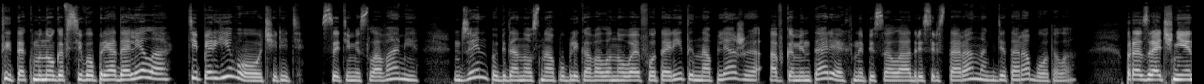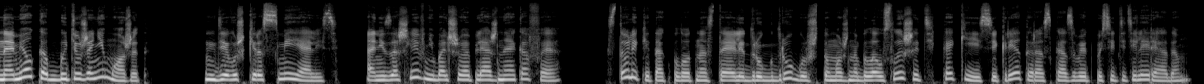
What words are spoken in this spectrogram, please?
«Ты так много всего преодолела, теперь его очередь», с этими словами Джейн победоносно опубликовала новое фото Риты на пляже, а в комментариях написала адрес ресторана, где та работала. Прозрачнее намека быть уже не может. Девушки рассмеялись. Они зашли в небольшое пляжное кафе. Столики так плотно стояли друг к другу, что можно было услышать, какие секреты рассказывают посетители рядом.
